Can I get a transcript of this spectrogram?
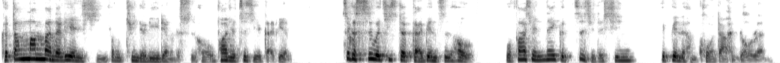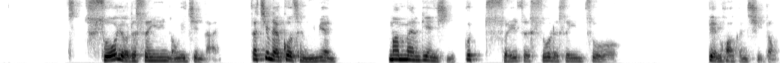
可当慢慢的练习用听的力量的时候，我发觉自己也改变。这个思维机制的改变之后，我发现那个自己的心会变得很扩大、很柔软，所有的声音容易进来。在进来过程里面，慢慢练习，不随着所有的声音做变化跟启动，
